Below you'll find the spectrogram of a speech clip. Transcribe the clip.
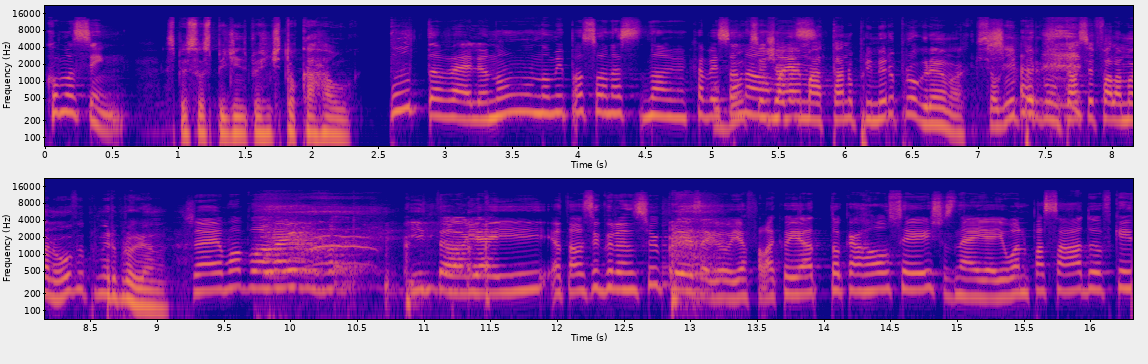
Como assim? As pessoas pedindo pra gente tocar Raul. Puta, velho, não, não me passou na, na O cabeça, bom é que não. você já mas... vai matar no primeiro programa. Se alguém perguntar, você fala, mano, ouve o primeiro programa. Já é uma boa. Mas... Então, e aí eu tava segurando surpresa. Eu ia falar que eu ia tocar Raul Seixas, né? E aí o ano passado eu fiquei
